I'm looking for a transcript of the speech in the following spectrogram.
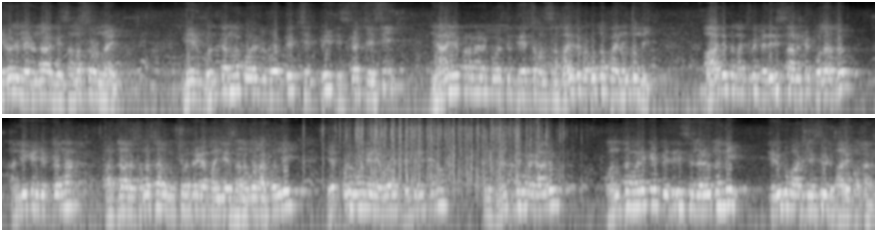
ఈరోజు మీరున్నారు మీ సమస్యలు ఉన్నాయి. మీరు గొంతమ్మ కోరికలు కోరితే చెప్పి డిస్కస్ చేసి న్యాయపరమైన కోరికలు తీర్చవలసిన బాధ్యత ప్రభుత్వం పైన ఉంటుంది. బాధ్యత మర్చిపోయి బెదిరిస్తానంటే కుదరదు. అందుకే చెప్తున్నా పద్నాలుగు సంవత్సరాలు ముఖ్యమంత్రిగా పనిచేసిన అనుభవం నాకుంది ఎప్పుడు కూడా నేను ఎవరిని బెదిరించను. అది మంచిది కూడా కాదు. కొంతవరకే బెదిరిస్తే జరుగుతుంది. తిరుగుబాటు చేస్తే వీళ్ళు పారిపోతారు.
